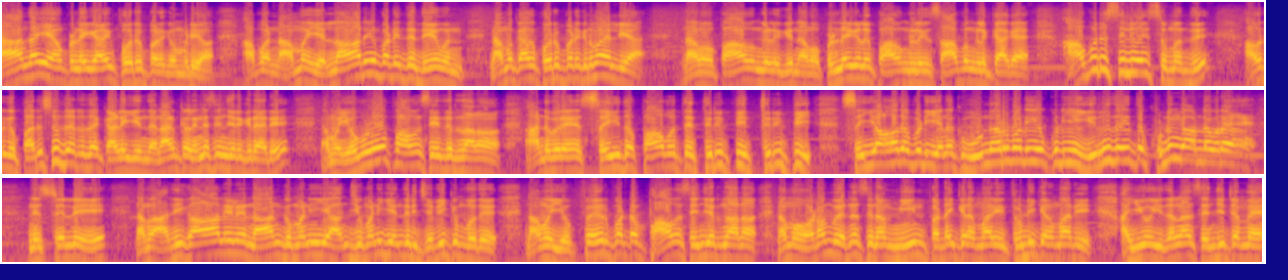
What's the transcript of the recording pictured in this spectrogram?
நான் தான் என் பிள்ளைக்காக பொறுப்பெடுக்க முடியும். அப்போ நம்ம எல்லாரையும் படைத்த தேவன் நமக்காக பொறுப்பெடுக்கணுமா இல்லையா? நம்ம பாவங்களுக்கு நம்ம பிள்ளைகளுக்கு பாவங்களுக்கு சாபங்களுக்காக அவர் சிலுவை சுமந்து அவருக்கு பரிசுத்தரத்தை கழுகி இந்த நாட்கள் என்ன செஞ்சிருக்கிறாரு? நம்ம எவ்வளோ பாவம் செய்திருந்தாலும் ஆண்டவரே செய்த பாவத்தை திருப்பி திருப்பி செய்யாதபடி எனக்கு உணர்வடையக்கூடிய இருதயத்தை கொடுங்க ஆண்டவரே. நீ சொல்லி நம்ம அதிகாலையில் நான்கு மணி அஞ்சு மணிக்கு எந்திரி ஜெபிக்கும் போது நம்ம எப்பேற்பட்ட பாவம் செஞ்சிருந்தாலும் நம்ம உடம்பு என்ன செய்யணும்? மீன் படைக்கிற மாதிரி துடிக்கிற மாதிரி ஐயோ இதெல்லாம் செஞ்சிட்டோமே.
